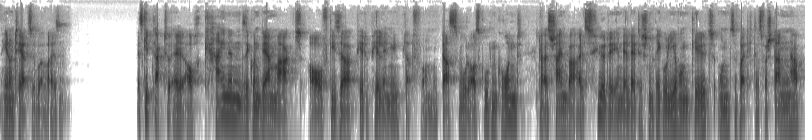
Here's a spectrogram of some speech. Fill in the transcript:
hin und her zu überweisen. Es gibt aktuell auch keinen Sekundärmarkt auf dieser Peer-to-Peer-Lending-Plattform. Und das wohl aus gutem Grund, da es scheinbar als Hürde in der lettischen Regulierung gilt. Und soweit ich das verstanden habe,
